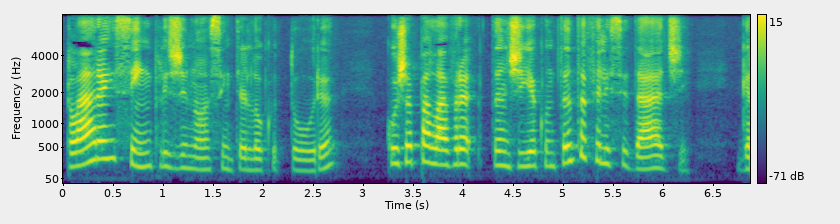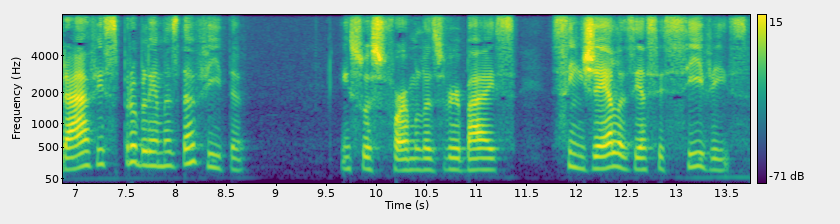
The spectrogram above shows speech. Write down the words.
clara e simples de nossa interlocutora, cuja palavra tangia com tanta felicidade graves problemas da vida. Em suas fórmulas verbais singelas e acessíveis,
